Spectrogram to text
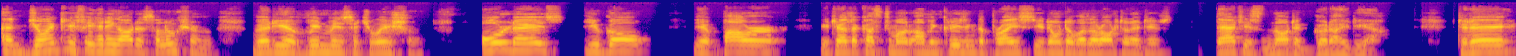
and jointly figuring out a solution where you have win-win situation. Old days, you go, you have power, you tell the customer, I'm increasing the price, you don't have other alternatives. That is not a good idea. Today,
